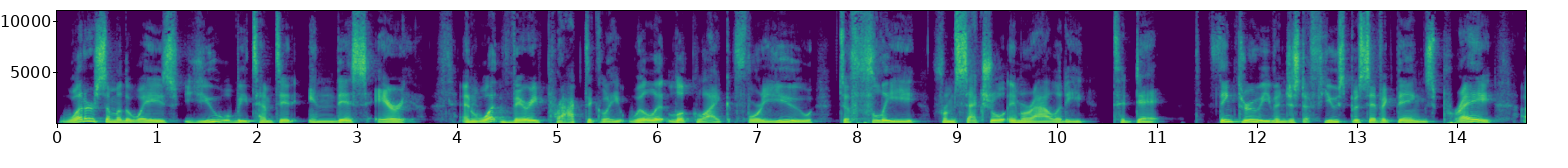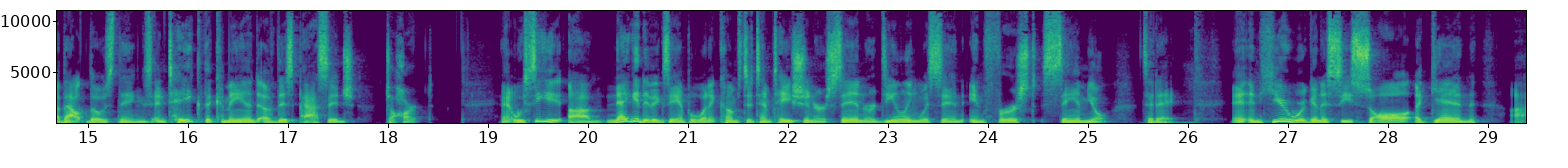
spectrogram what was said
what are some of the ways you will be tempted in this area? And what very practically will it look like for you to flee from sexual immorality today? Think through even just a few specific things, pray about those things, and take the command of this passage to heart. And we see a negative example when it comes to temptation or sin or dealing with sin in 1 Samuel today. And, here we're going to see Saul again uh,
